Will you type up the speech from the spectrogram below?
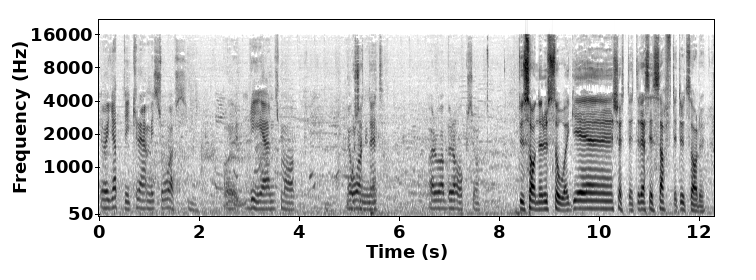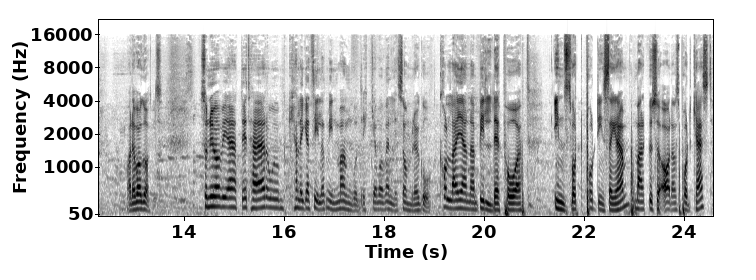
Det var jättekrämig sås. Och ren smak. Med Och honung. köttet. Ja, det var bra också. Du sa när du såg eh, köttet, det där ser saftigt ut sa du. Ja, det var gott. Så nu har vi ätit här och kan lägga till att min mangodricka var väldigt somrig och god. Kolla gärna bilder på ins vårt podd-instagram, Marcus och Adams podcast.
